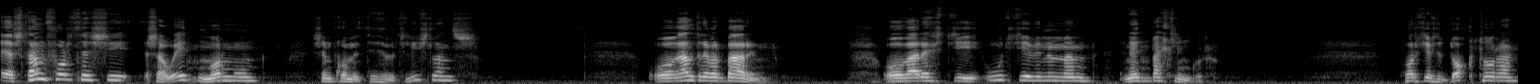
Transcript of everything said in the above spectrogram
Stanford þessi sá einn mormón sem komið til hefur til Íslands? Og aldrei var barinn. Og var ekki útgefin um hann neitt bæklingur. Horki eftir doktora,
